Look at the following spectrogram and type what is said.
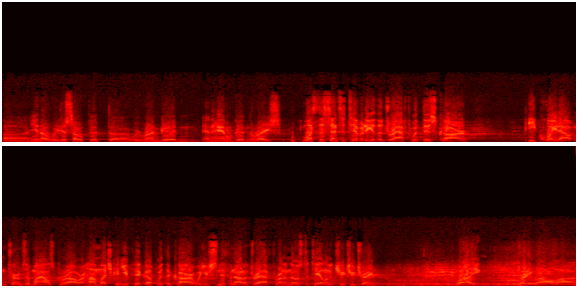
uh, you know, we just hope that uh, we run good and, and handle good in the race. What's the sensitivity of the draft with this car equate out in terms of miles per hour? How much can you pick up with the car when you're sniffing out a draft running nose to tail in a choo-choo train? Well, you can pretty well uh,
